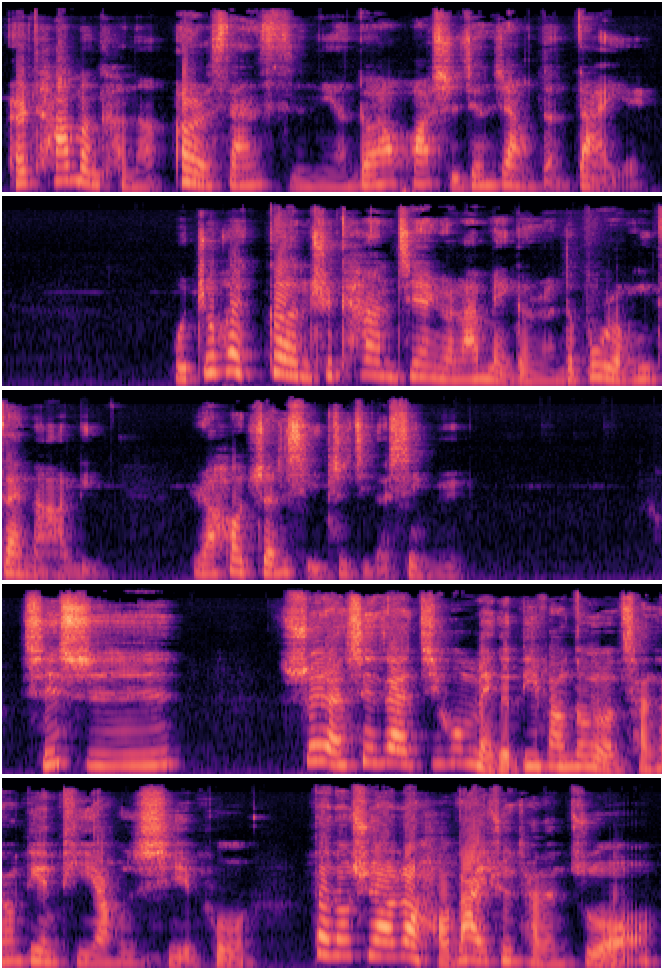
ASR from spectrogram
而他们可能二三十年都要花时间这样等待耶。我就会更去看见，原来每个人的不容易在哪里。然后珍惜自己的幸运。其实，虽然现在几乎每个地方都有残障电梯啊，或是斜坡，但都需要绕好大一圈才能坐，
